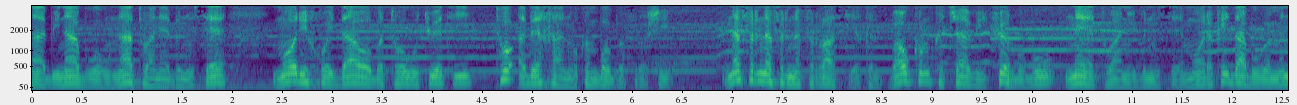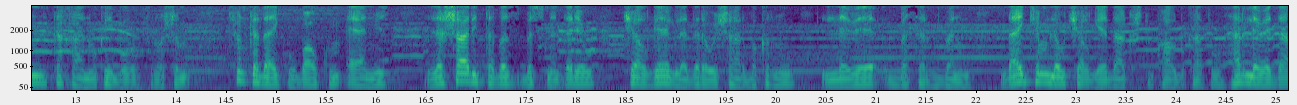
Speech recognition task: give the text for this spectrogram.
نابینا بووە و ناتوانێ بنووسێ مۆری خۆی داوە بە تۆ وتوێتی تۆ ئەبێ خانووەکەم بۆ بفرۆشی نەفر نەفر نەفر ڕاستیە کرد باوکم کە چاوی کوێر ببوو نەیەتوانی بنووسێ مۆرەکەی دابوو بە من کە خانووەکەی بۆ بفرۆشم چونکە دایک و باوکم ئەیانویست لە شاری تەبەز بچنە دەرێ و کێڵگەیەک لە دەرەوەی شار بکڕن و لەوێ بەسەر ببەن و دایکم لەو کێڵگەیەدا کشت و کاڵ بکات و هەر لەوێدا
